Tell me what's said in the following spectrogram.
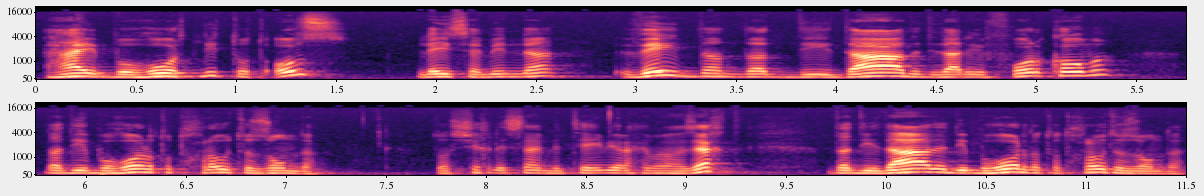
hij behoort niet tot ons, lees minna, weet dan dat die daden die daarin voorkomen, dat die behoren tot grote zonden. Zoals Sheikh Islam bin rahimahullah zegt, dat die daden die behoren tot grote zonden.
